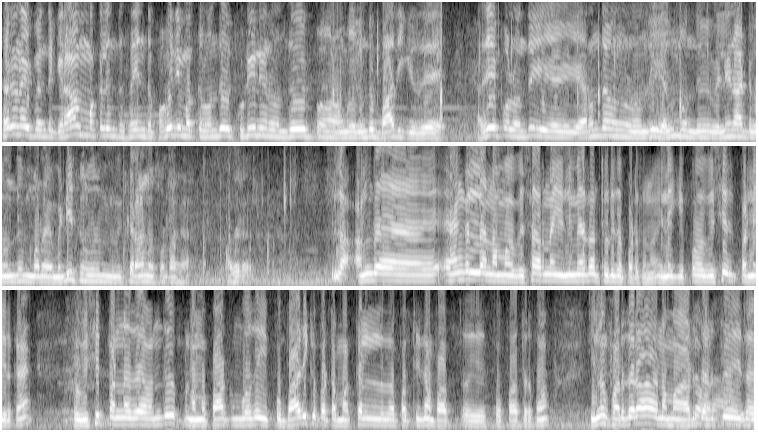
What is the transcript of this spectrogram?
சரிண்ணா இப்போ இந்த கிராம மக்கள் இந்த சை- இந்த பகுதி மக்கள் வந்து குடிநீர் வந்து இப்போ அவங்களுக்கு வந்து பாதிக்குது. அதே போல் வந்து இறந்தவங்க வந்து எலும்பு வந்து வெளிநாட்டுக்கு வந்து மெடிசன் விற்கிறாங்கன்னு சொல்கிறாங்க அதில் இல்லை அந்த ஆங்கிளில் நம்ம விசாரணை இனிமேல் தான் துரிதப்படுத்தணும். இன்றைக்கி இப்போ விசிட் பண்ணியிருக்கேன். விசிட் பண்ணதை வந்து நம்ம பார்க்கும்போது இப்போ பாதிக்கப்பட்ட மக்கள் பற்றி தான் பார்த்து இப்போ பார்த்துருக்கோம். இன்னும் ஃபர்தராக நம்ம அடுத்தடுத்து இதை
